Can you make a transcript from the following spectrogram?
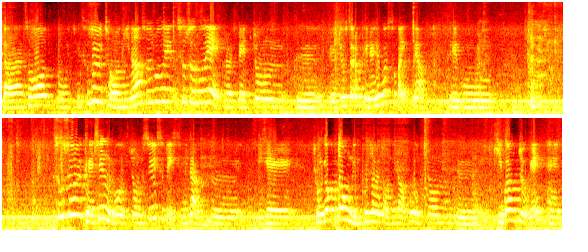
나서 뭐 수술 전이나 수술 후에, 수술 후에 그럴 때 좀 그 레디오 세라피를 해볼 수가 있고요. 그리고 수술 대신으로 좀 쓰일 수도 있습니다. 그 이게 종격동 림프절전이라고 좀 그 기관 쪽에 예,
